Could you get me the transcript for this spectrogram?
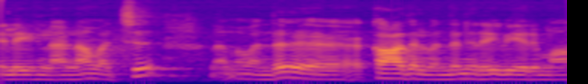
நிலைகளெல்லாம் வச்சு நம்ம வந்து காதல் வந்து நிறைவேறுமா?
